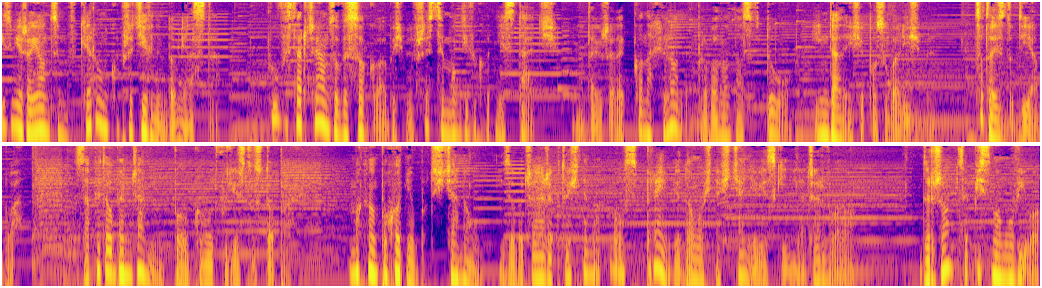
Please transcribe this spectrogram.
i zmierzającym w kierunku przeciwnym do miasta. Był wystarczająco wysoko, abyśmy wszyscy mogli wygodnie stać, a także lekko nachylony, prowadząc nas w dół, im dalej się posuwaliśmy. Co to jest do diabła? Zapytał Benjamin po około 20 stopach. Machnął pochodnią pod ścianą i zobaczyłem, że ktoś namalował sprayem wiadomość na ścianie w jaskini na czerwono. Drżące pismo mówiło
